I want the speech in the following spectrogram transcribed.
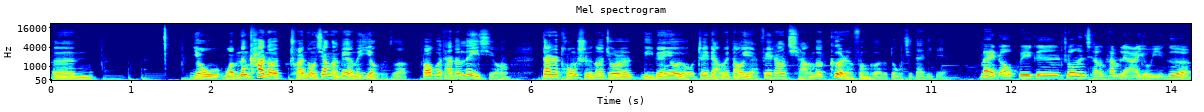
嗯。有我们能看到传统香港电影的影子，包括它的类型，但是同时呢，就是里边又有这两位导演非常强的个人风格的东西在里边。麦兆辉跟庄文强他们俩有一个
